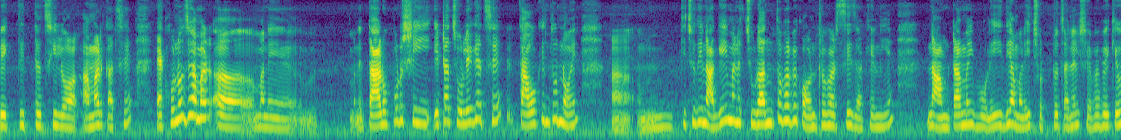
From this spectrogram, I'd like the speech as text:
ব্যক্তিত্ব ছিল আমার কাছে। এখনও যে আমার মানে মানে তার উপর সেই এটা চলে গেছে, তাও কিন্তু নয়। কিছুদিন আগেই মানে চূড়ান্তভাবে কন্ট্রোভার্সি যাকে নিয়ে নামটা আমি বলেই দিই, আমার এই ছোট্ট চ্যানেল সেভাবে কেউ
